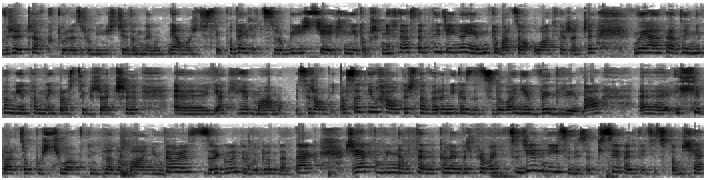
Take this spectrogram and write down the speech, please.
w rzeczach, które zrobiliście danego dnia, możecie sobie podejrzeć, co zrobiliście, jeśli nie, to przeniesiecie na następny dzień, no nie, mi to bardzo ułatwia rzeczy, bo ja naprawdę nie pamiętam najprostszych rzeczy, e, jakie mam zrobić. Ostatnio chaotyczna Weronika zdecydowanie wygrywa e, i się bardzo puściłam w tym planowaniu. To jest z reguły to wygląda tak, że ja powinnam ten kalendarz prowadzić codziennie i sobie zapisywać, wiecie, co tam się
